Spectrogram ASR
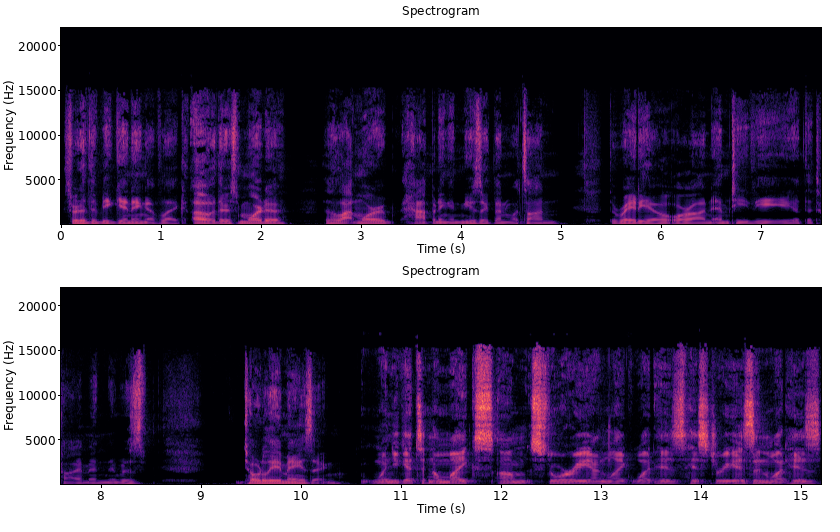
sort of the beginning of like oh there's more to there's a lot more happening in music than what's on the radio or on mtv at the time. And it was totally amazing. When you get to know Mike's um, story and like what his history is and what his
